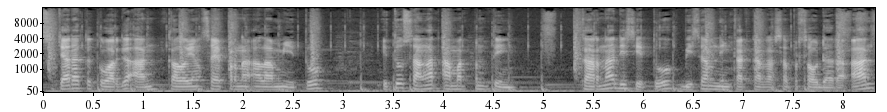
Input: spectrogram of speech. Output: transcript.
secara kekeluargaan kalau yang saya pernah alami itu itu sangat amat penting karena di situ bisa meningkatkan rasa persaudaraan,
